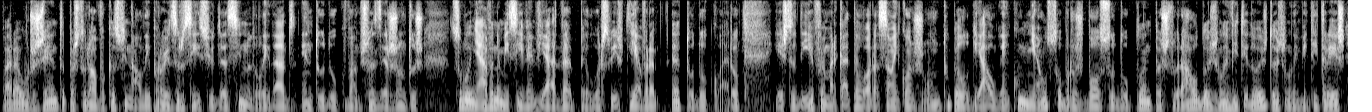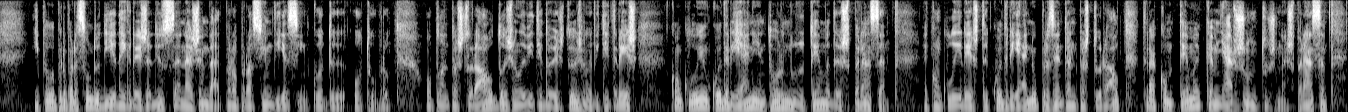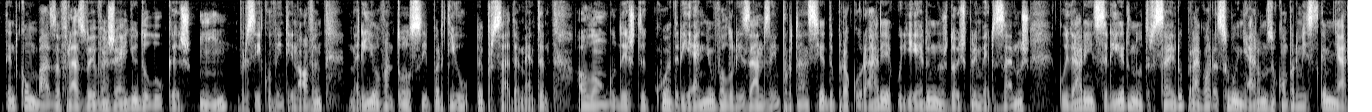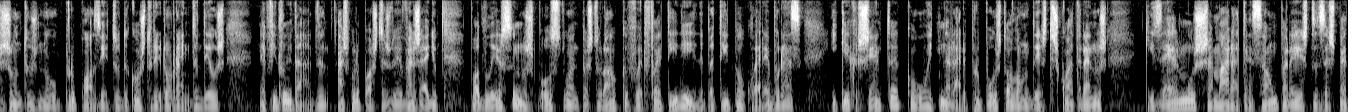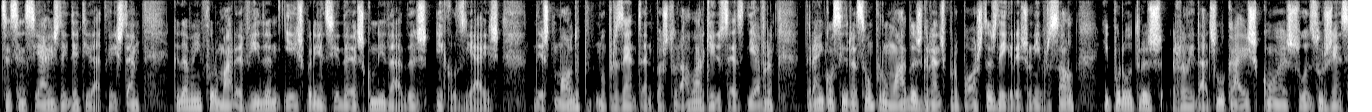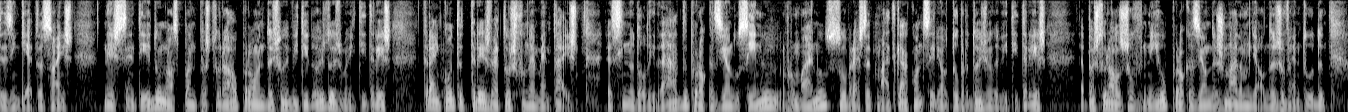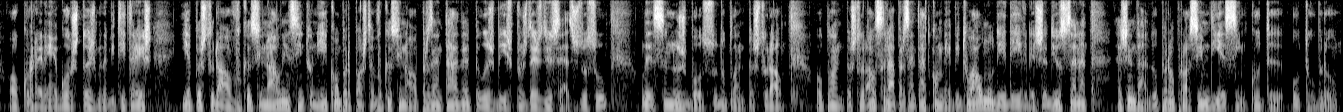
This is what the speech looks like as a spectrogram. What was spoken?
para a urgente pastoral vocacional e para o exercício da sinodalidade em tudo o que vamos fazer juntos, sublinhava na missiva enviada pelo arcebispo de Évora a todo o clero. Este dia foi marcado pela oração em conjunto, pelo diálogo em comunhão sobre o esboço do Plano Pastoral 2022-2023 2023 e pela preparação do dia da Igreja Diocesana agendado para o próximo dia 5 de outubro. O Plano Pastoral 2022-2023 conclui um quadriênio em torno do tema da esperança. A concluir este quadriênio, o presente ano pastoral terá como tema Caminhar Juntos na Esperança, tendo como base a frase do Evangelho de Lucas 1, versículo 29, Maria levantou-se e partiu apressadamente. Ao longo deste quadriênio, valorizamos a importância de procurar e acolher, nos dois primeiros anos, cuidar e inserir no terceiro, para agora sublinharmos o compromisso de caminhar juntos no propósito de construir o Reino de Deus na fidelidade às propostas do Evangelho, pode ler-se no esboço do ano pastoral que foi refletido e debatido pelo clero eburense e que acrescenta, com o itinerário proposto ao longo destes quatro anos, quisermos chamar a atenção para estes aspectos essenciais da identidade cristã que devem informar a vida e a experiência das comunidades eclesiais. Deste modo, no presente ano pastoral, a Arquidiocese de Évora terá em consideração, por um lado, as grandes propostas da Igreja Universal e, por outras, realidades locais com as suas urgências e inquietações. Neste sentido, o nosso plano pastoral para o ano 2022-2023 terá em conta três vetores fundamentais: a sinodalidade, por ocasião do sino romano, sobre esta temática a acontecer em outubro de 2023, a Pastoral Juvenil, por ocasião da Jornada Mundial da Juventude, a ocorrer em agosto de 2023, e a Pastoral Vocacional em sintonia com a proposta vocacional apresentada pelos bispos das Dioceses do Sul, lê-se no esboço do Plano Pastoral. O Plano Pastoral será apresentado, como é habitual, no dia da Igreja Diocesana, agendado para o próximo dia 5 de outubro.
